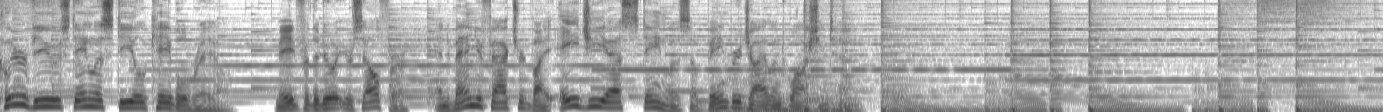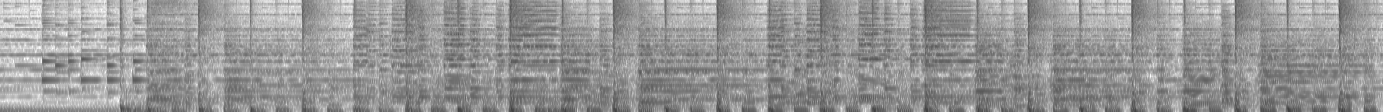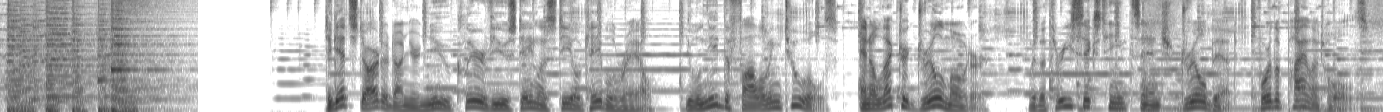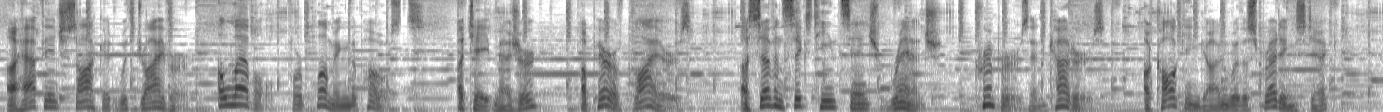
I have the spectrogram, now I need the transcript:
Clearview stainless steel cable rail, made for the do-it-yourselfer and manufactured by AGS Stainless of Bainbridge Island, Washington. To get started on your new Clearview stainless steel cable rail, you will need the following tools. An electric drill motor with a 3 16 inch drill bit for the pilot holes, a half inch socket with driver, a level for plumbing the posts, a tape measure, a pair of pliers, a 7 16 inch wrench, crimpers and cutters, a caulking gun with a spreading stick,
